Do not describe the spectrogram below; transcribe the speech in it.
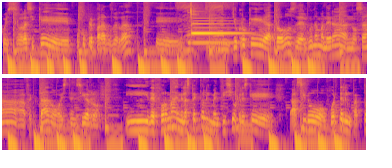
pues ahora sí que poco preparados, ¿verdad? Eh, yo creo que a todos de alguna manera nos ha afectado este encierro. Y de forma, en el aspecto alimenticio, ¿crees que ha sido fuerte el impacto?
